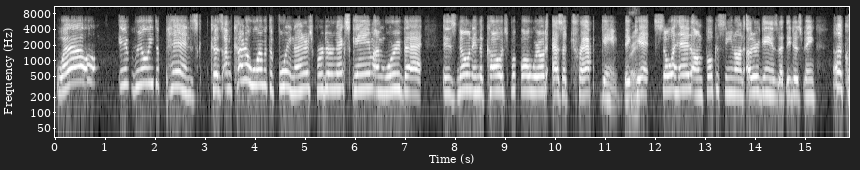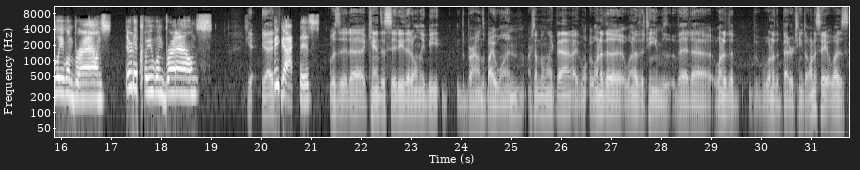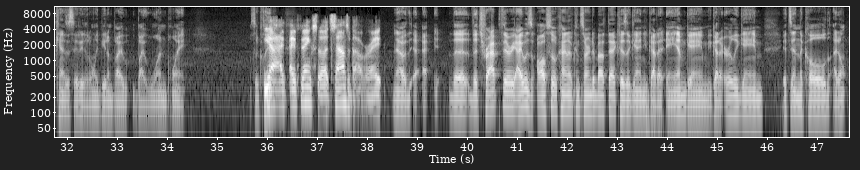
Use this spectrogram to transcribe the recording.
well, it really depends because I'm kind of worried with the 49ers for their next game. I'm worried that is known in the college football world as a trap game. They right. get so ahead on focusing on other games that they just think, oh, Cleveland Browns. They're the Cleveland Browns. Yeah, yeah. We got this. Was it uh, Kansas City that only beat the Browns by one or something like that? I, one of the one of the teams that uh, one of the one of the better teams. I want to say it was Kansas City that only beat them by by one point. So yeah, I, I, think so. It sounds about right. Now, uh, uh, the the trap theory, I was also kind of concerned about that because again, you got an AM game, you got an early game. It's in the cold. I don't.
